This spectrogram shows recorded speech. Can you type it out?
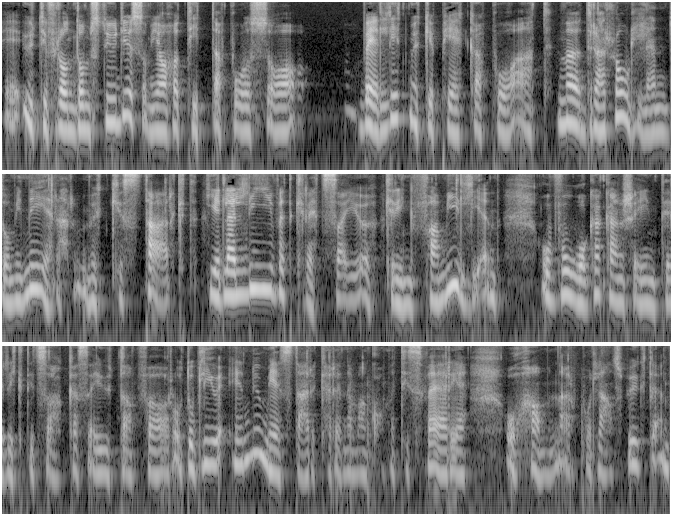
Eh, utifrån de studier som jag har tittat på så väldigt mycket pekar på att mödrarollen dominerar mycket starkt. Hela livet kretsar ju kring familjen och vågar kanske inte riktigt söka sig utanför och då blir det ännu mer starkare när man kommer till Sverige och hamnar på landsbygden.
